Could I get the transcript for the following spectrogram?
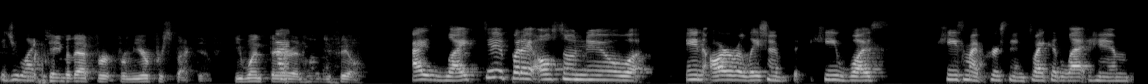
did you like came of that for, from your perspective? He went there I, and how did you feel? I liked it but i also knew in our relationship he was he's my person so i could let him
